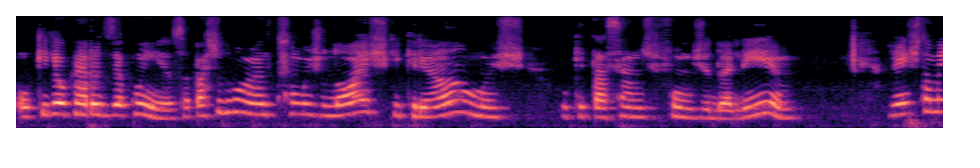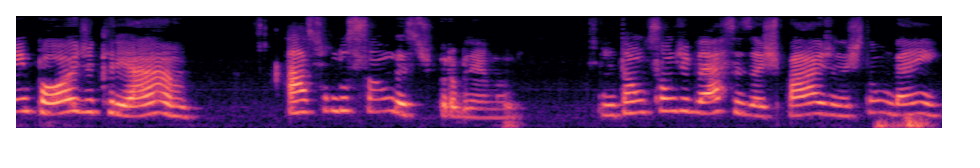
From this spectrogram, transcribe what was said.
O que, que eu quero dizer com isso? A partir do momento que somos nós que criamos o que está sendo difundido ali, a gente também pode criar a solução desses problemas. Então, são diversas as páginas também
